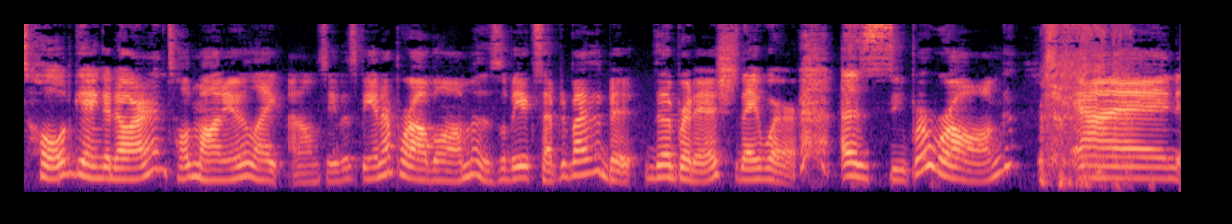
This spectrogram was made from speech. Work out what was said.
told Gangadhar and told Manu, like, I don't see this being a problem. This will be accepted by the the British. They were uh, super wrong. and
